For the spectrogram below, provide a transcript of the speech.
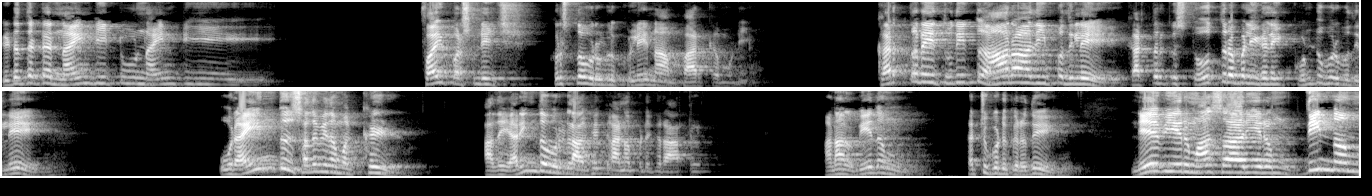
கிட்டத்தட்ட ninety to ninety five percentage கிறிஸ்தவர்களுக்குள்ளே நாம் பார்க்க முடியும். கர்த்தரை துதித்து ஆராதிப்பதிலே கர்த்தருக்கு ஸ்தோத்திர பலிகளை கொண்டு வருவதிலே ஒரு ஐந்து சதவீத மக்கள் அதை அறிந்தவர்களாக காணப்படுகிறார்கள். ஆனால் வேதம் கற்றுக் கொடுக்கிறது நேவியரும் ஆசாரியரும் தினம்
